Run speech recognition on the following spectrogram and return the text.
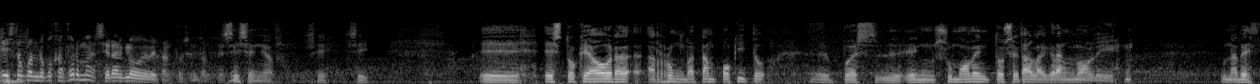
Esto cuando coja forma será el globo de Betanzos entonces. Sí, señor, sí, sí. Eh, esto que ahora arrumba tan poquito, eh, pues eh, en su momento será la gran mole, una vez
